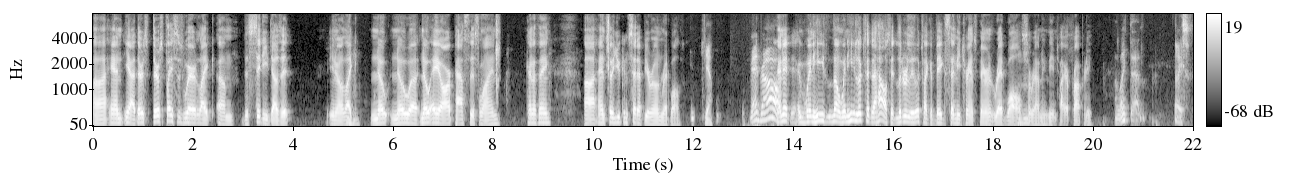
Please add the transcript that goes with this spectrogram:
Uh, and yeah, there's there's places where like um the city does it, you know, like Mhm. no no uh, no AR past this line, kind of thing. Uh, and so you can set up your own red walls. Yeah. Red wall. And it when he no when he looks at the house, it literally looks like a big semi-transparent red wall Mhm. surrounding the entire property. I like that. nice.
